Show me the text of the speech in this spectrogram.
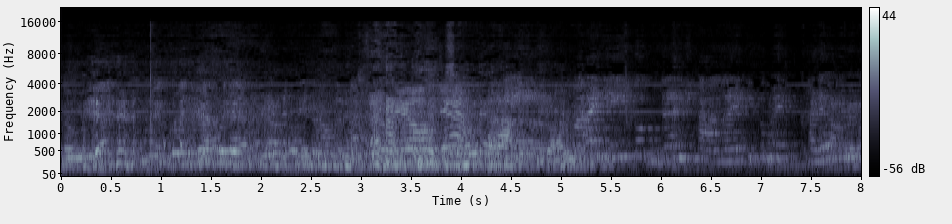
हमारा यही तो डर निकालना है कि तुम्हें खड़े होकर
